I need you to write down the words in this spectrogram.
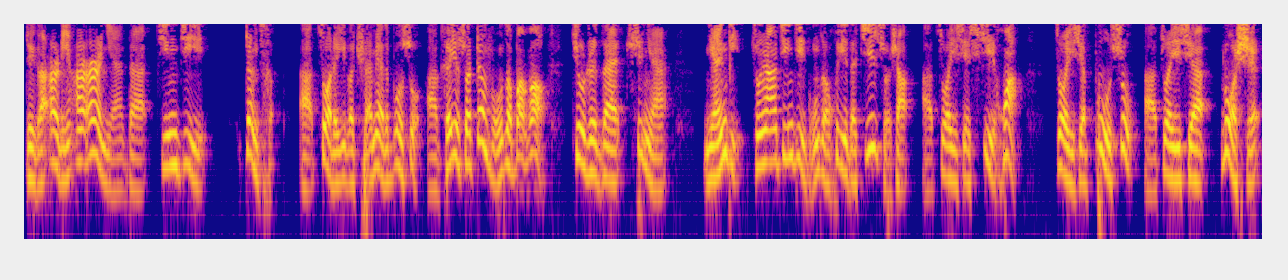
这个二零二二年的经济政策啊做了一个全面的部署啊。可以说，政府工作报告就是在去年年底中央经济工作会议的基础上啊，做一些细化，做一些部署啊，做一些落实。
